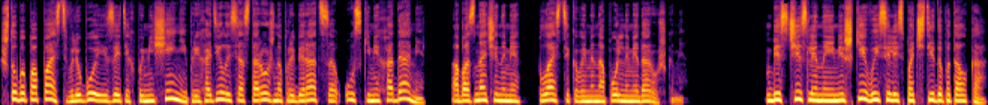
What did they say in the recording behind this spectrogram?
Чтобы попасть в любое из этих помещений, приходилось осторожно пробираться узкими ходами, обозначенными пластиковыми напольными дорожками. Бесчисленные мешки высились почти до потолка.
